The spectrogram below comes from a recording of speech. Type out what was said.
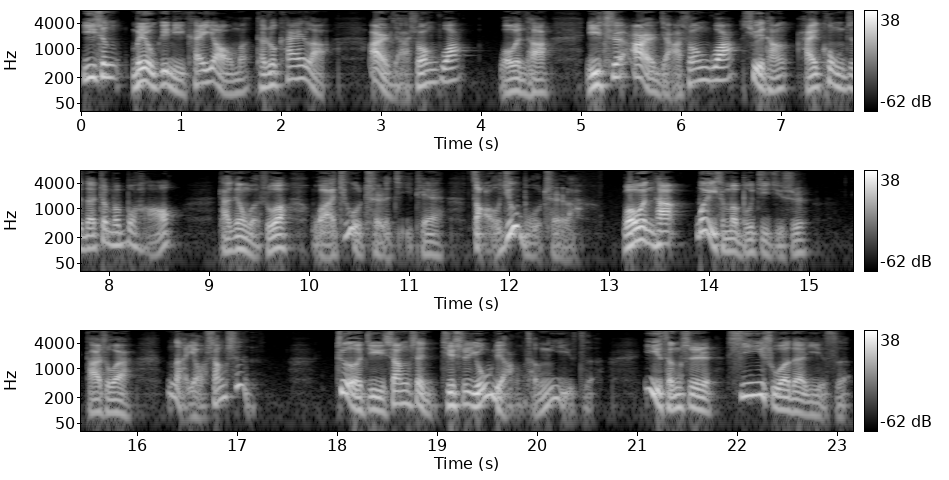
医生没有给你开药吗？”他说：“开了二甲双胍。”我问他：“你吃二甲双胍，血糖还控制的这么不好？”他跟我说：“我就吃了几天，早就不吃了。”我问他为什么不继续吃，他说：“呀，那要伤肾。这句伤肾其实有两层意思。一层是稀说的意思，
